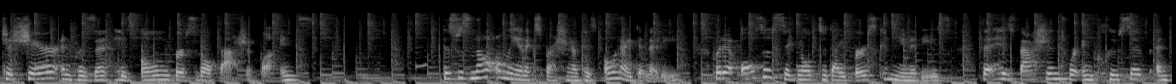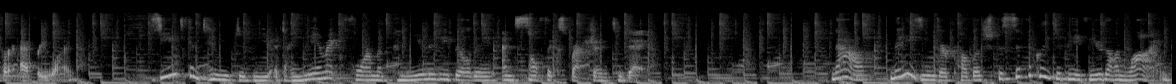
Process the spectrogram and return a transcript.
to share and present his own versatile fashion lines. This was not only an expression of his own identity, but it also signaled to diverse communities that his fashions were inclusive and for everyone. Zines continue to be a dynamic form of community building and self-expression today. Now, mini-zines are published specifically to be viewed online,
